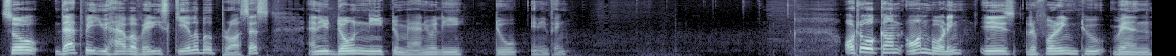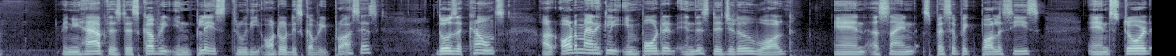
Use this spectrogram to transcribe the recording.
So that way you have a very scalable process and you don't need to manually do anything. Auto account onboarding is referring to when when you have this discovery in place through the auto discovery process, those accounts are automatically imported in this digital vault and assigned specific policies and stored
